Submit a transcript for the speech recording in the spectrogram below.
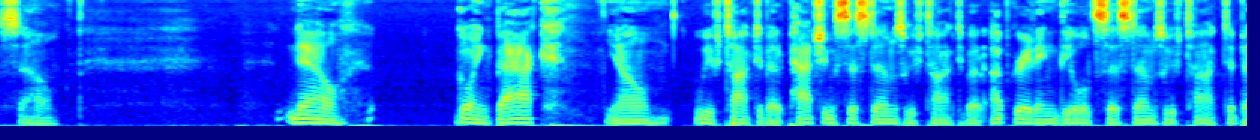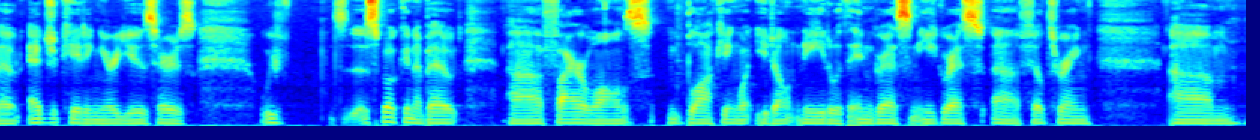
So, now going back, you know, we've talked about patching systems, we've talked about upgrading the old systems, we've talked about educating your users, we've spoken about uh, firewalls blocking what you don't need with ingress and egress uh, filtering. Um,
